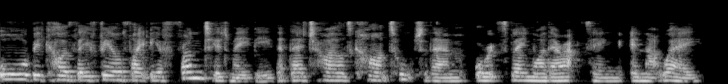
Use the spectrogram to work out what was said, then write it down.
or because they feel slightly affronted maybe that their child can't talk to them or explain why they're acting in that way.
